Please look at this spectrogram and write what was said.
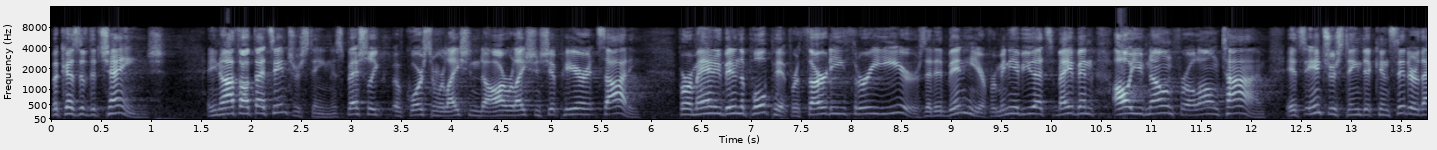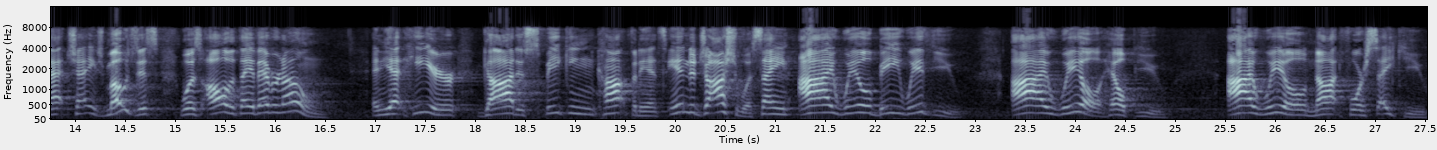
because of the change. And, you know, I thought that's interesting, especially, of course, in relation to our relationship here at Soddy for a man who'd been in the pulpit for 33 years, that had been here. For many of you, that's may have been all you've known for a long time. It's interesting to consider that change. Moses was all that they've ever known. And yet, here, God is speaking confidence into Joshua, saying, I will be with you. I will help you. I will not forsake you,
